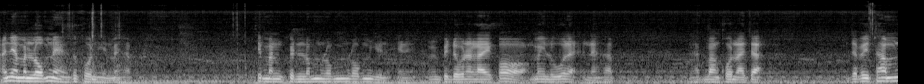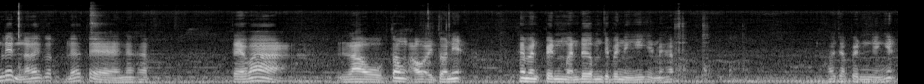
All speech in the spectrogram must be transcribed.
อันเนี้ยมันล้มเนี่ยทุกคนเห็นไหมครับ ที่มันเป็นล้มล้มล้มอยู่เนี่ยมันไปโดนอะไรก็ไม่รู้แหละนะครับนะครับ บางคนอาจจะจะไปทำเล่นอะไรก็แล้วแต่นะครับ แต่ว่าเราต้องเอาไอ้ตัวเนี้ย ให้มันเป็นเหมือนเดิมมันจะเป็นอย่างนี้เห็นไหมครับเขาจะเป็นอย่างเงี้ย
